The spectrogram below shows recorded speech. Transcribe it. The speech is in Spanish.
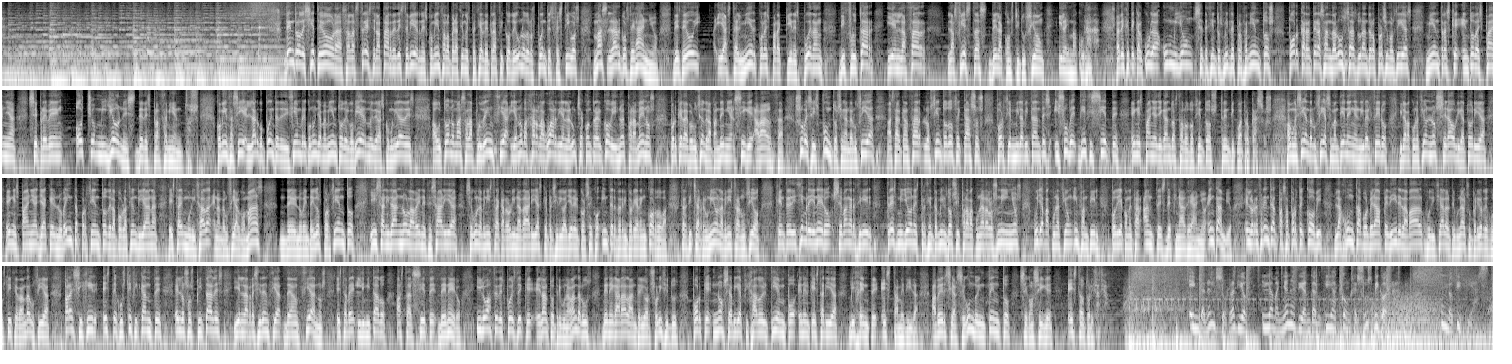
Dentro de siete horas, a las 3 de la tarde de este viernes, comienza la operación especial de tráfico de uno de los puentes festivos más largos del año. Desde hoy y hasta el miércoles para quienes puedan disfrutar y enlazar las fiestas de la Constitución y la Inmaculada. La DGT calcula 1.700.000 desplazamientos por carreteras andaluzas durante los próximos días, mientras que en toda España se prevén 8 millones de desplazamientos. Comienza así el largo puente de diciembre con un llamamiento del gobierno y de las comunidades autónomas a la prudencia y a no bajar la guardia en la lucha contra el COVID. Y no es para menos porque la evolución de la pandemia sigue al alza. Sube 6 puntos en Andalucía hasta alcanzar los 112 casos por 100.000 habitantes y sube 17 en España llegando hasta los 234 casos. Aún así, Andalucía se mantiene en el nivel cero y la vacunación no será obligatoria en España ya que el 90 ciento de la población diana está inmunizada, en Andalucía algo más, del 92%, y Sanidad no la ve necesaria, según la ministra Carolina Darias, que presidió ayer el Consejo Interterritorial en Córdoba. Tras dicha reunión, la ministra anunció que entre diciembre y enero se van a recibir 3.300.000 dosis para vacunar a los niños, cuya vacunación infantil podría comenzar antes de final de año. En cambio, en lo referente al pasaporte COVID, la Junta volverá a pedir el aval judicial al Tribunal Superior de Justicia de Andalucía para exigir este justificante en los hospitales y en la residencia de ancianos, esta vez limitado hasta el 7 de enero. Y lo hace después de que el alto tribunal andaluz denegara la anterior solicitud porque no se había fijado el tiempo en el que estaría vigente esta medida. A ver si al segundo intento se consigue esta autorización. En Canal Sur Radio, la mañana de Andalucía con Jesús Vigorra. Noticias.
